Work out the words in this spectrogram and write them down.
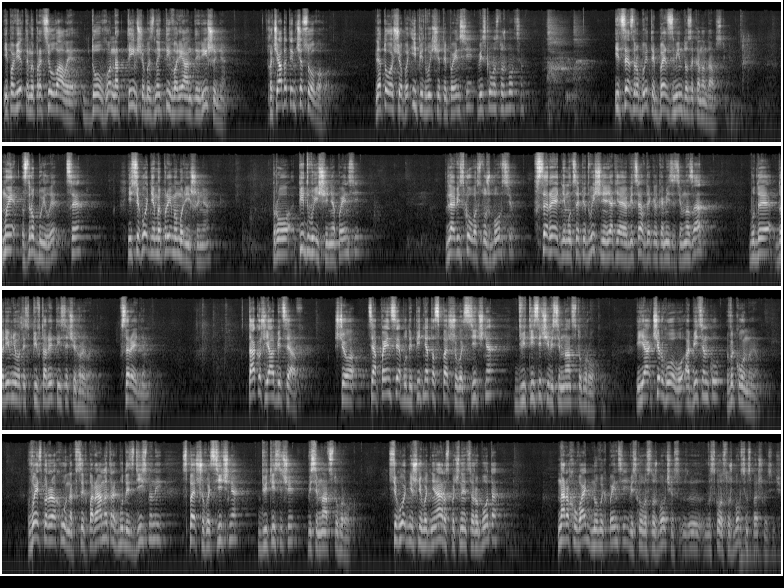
І повірте, ми працювали довго над тим, щоб знайти варіанти рішення, хоча б тимчасового, для того, щоб і підвищити пенсії військовослужбовцям, і це зробити без змін до законодавства. Ми зробили це, і сьогодні ми приймемо рішення про підвищення пенсій для військовослужбовців. В середньому це підвищення, як я і обіцяв декілька місяців назад, буде дорівнюватись півтори тисячі гривень. В середньому. Також я обіцяв, що ця пенсія буде піднята з 1 січня 2018 року. І я чергову обіцянку виконую. Весь перерахунок в цих параметрах буде здійснений з 1 січня 2018 року. З сьогоднішнього дня розпочнеться робота нарахувань нових пенсій військовослужбовцям, військовослужбовцям з 1 січня.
